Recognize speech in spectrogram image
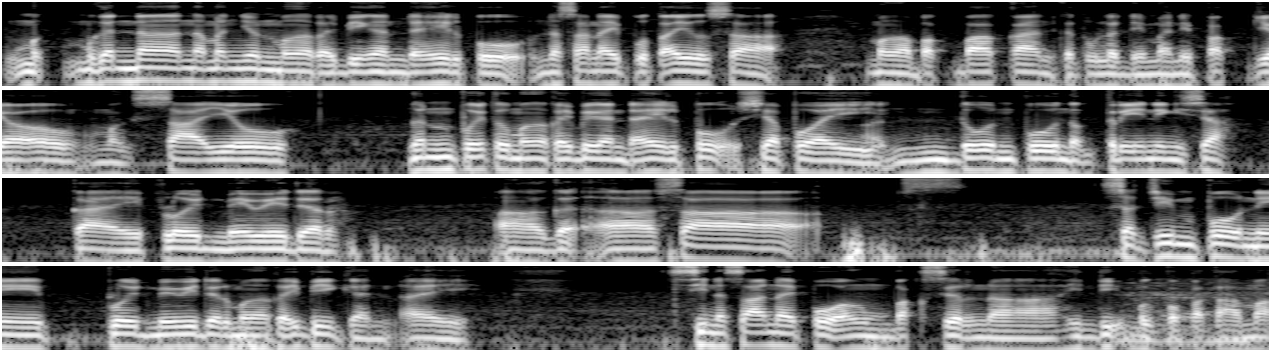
Ma- Maganda naman yun mga kaibigan dahil po nasanay po tayo sa mga bakbakan katulad ni Manny Pacquiao, magsayo. Ganun po ito mga kaibigan dahil po siya po ay doon po nag-training siya kay Floyd Mayweather. Ga- ah, sa sa gym po ni Floyd Mayweather mga kaibigan ay sinasanay po ang boxer na hindi magpapatama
